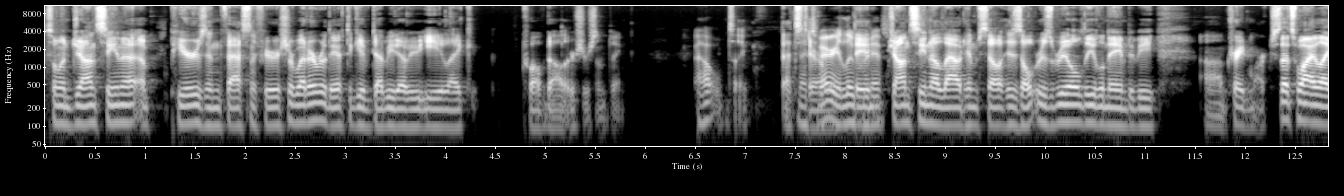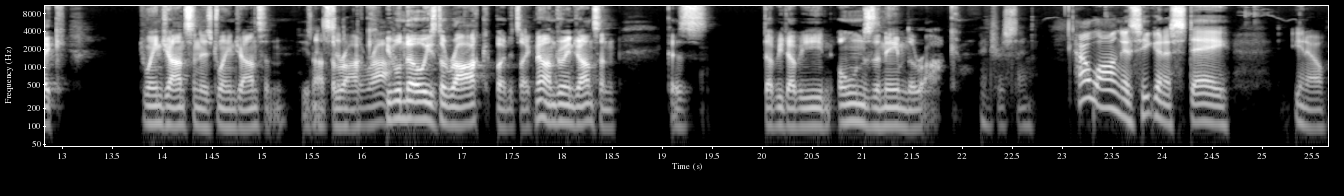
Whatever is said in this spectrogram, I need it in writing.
So when John Cena appears in Fast and Furious or whatever, they have to give WWE like twelve dollars or something. Oh, It's like that's, That's terrible. very They- lucrative. John Cena allowed himself his his real legal name to be um, trademarked. So that's why like Dwayne Johnson is Dwayne Johnson. He's not the rock. The Rock. People know he's the Rock, but it's like no, I'm Dwayne Johnson because WWE owns the name The Rock. interesting. How long is he going to stay? You know,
